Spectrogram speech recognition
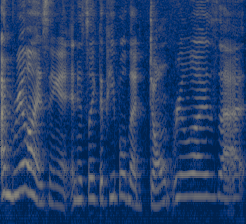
I'm realizing it, and it's like the people that don't realize that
